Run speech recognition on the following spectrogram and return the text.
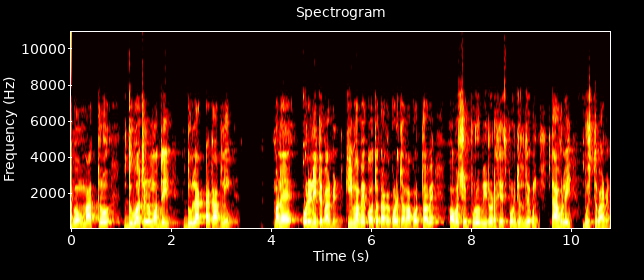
এবং মাত্র দু বছরের মধ্যেই দু লাখ টাকা আপনি মানে করে নিতে পারবেন। কীভাবে, কত টাকা করে জমা করতে হবে, অবশ্যই পুরো ভিডিওটা শেষ পর্যন্ত দেখুন, তাহলেই বুঝতে পারবেন।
